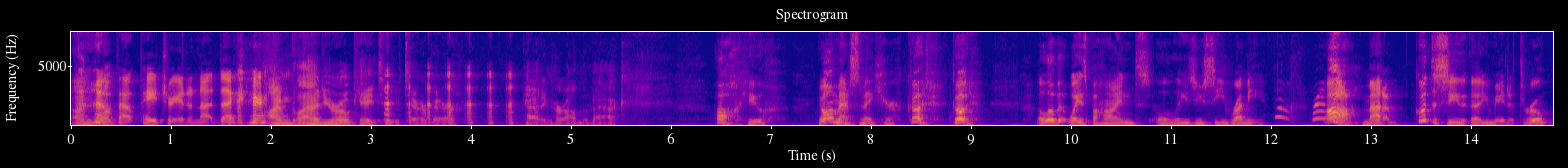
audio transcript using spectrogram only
I'm, About Patriot and not Decker. I'm glad you're okay too, Terror Bear. Patting her on the back. Oh, you, you all managed to make here. Good, good. A little bit ways behind Elise, you see Remy. Ah, madam, good to see that you made it through.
